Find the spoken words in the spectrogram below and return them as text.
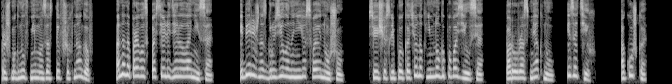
Прошмыгнув мимо застывших нагов, она направилась к постели Делиланиса и бережно сгрузила на нее свою ношу. Все еще слепой котенок немного повозился, пару раз мякнул и затих. А кошка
